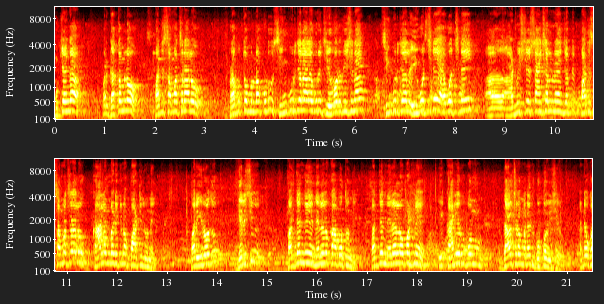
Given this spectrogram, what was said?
ముఖ్యంగా మరి గతంలో పది సంవత్సరాలు ప్రభుత్వం ఉన్నప్పుడు సింగూరు జలాల గురించి ఎవరు తీసినా సింగూరు జిల్లాలు ఇవి వచ్చినాయి అవి వచ్చినాయి అడ్మినిస్ట్రేషన్ శాంక్షన్లు ఉన్నాయని చెప్పి పది సంవత్సరాలు కాలం గడికిన పార్టీలు ఉన్నాయి. మరి ఈరోజు గెలిచి పద్దెనిమిది నెలలు కాబోతుంది. పద్దెనిమిది నెలల లోపటినే ఈ కార్యరూపం దాల్చడం అనేది గొప్ప విషయం. అంటే ఒక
